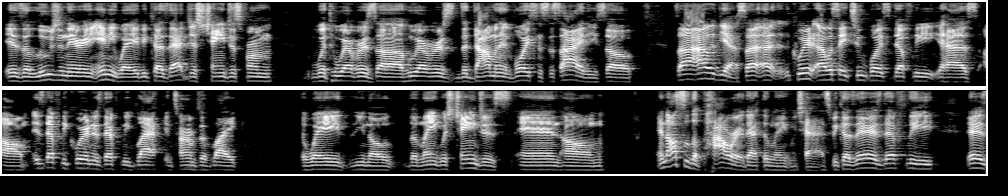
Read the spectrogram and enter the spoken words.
is illusionary anyway, because that just changes from with whoever's uh whoever's the dominant voice in society. So so I, I would yes, I, I, queer. I would say two voice definitely has um it's definitely queer and it's definitely black in terms of like the way you know the language changes and um and also the power that the language has because there is definitely there's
